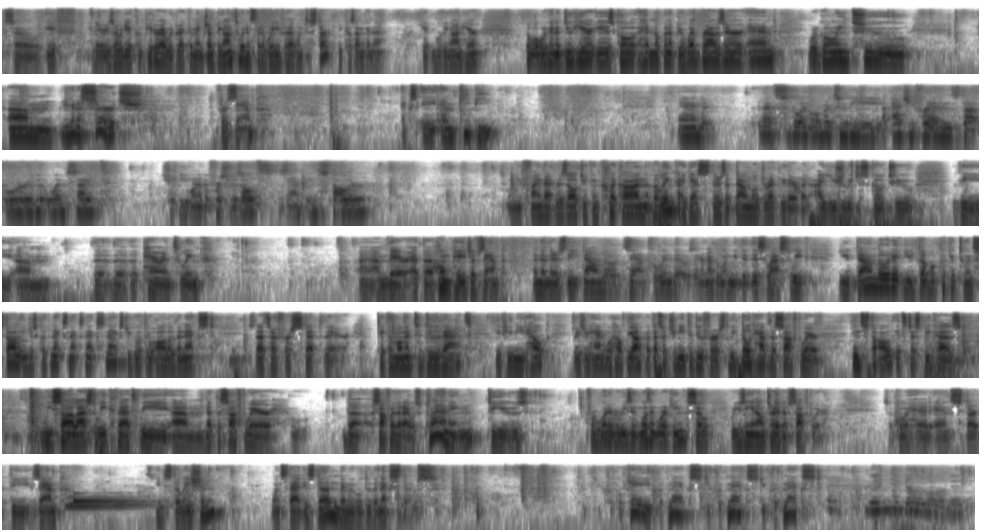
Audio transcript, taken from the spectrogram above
So if there is already a computer, I would recommend jumping onto it instead of waiting for that one to start because I'm going to get moving on here. But what we're going to do here is go ahead and open up your web browser and we're going to, um, you're going to search for XAMPP, X-A-M-P-P, and that's going over to the ApacheFriends.org website. Should be one of the first results, XAMPP installer. When you find that result, you can click on the link. I guess there's a download directly there, but I usually just go to the um, the, the, the parent link. I'm there at the home page of XAMPP and then there's the download XAMPP for Windows. And remember when we did this last week, you download it, you double click it to install it, you just click next, next, next, next. You go through all of the next. So that's our first step there. Take a moment to do that. If you need help, raise your hand, we'll help you out, but that's what you need to do first. We don't have the software installed. It's just because we saw last week that the um, that the software the software that I was planning to use for whatever reason wasn't working, so we're using an alternative software. So go ahead and start the XAMPP installation. Once that is done, then we will do the next steps. So you click OK, you click Next, you click Next, you click Next.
